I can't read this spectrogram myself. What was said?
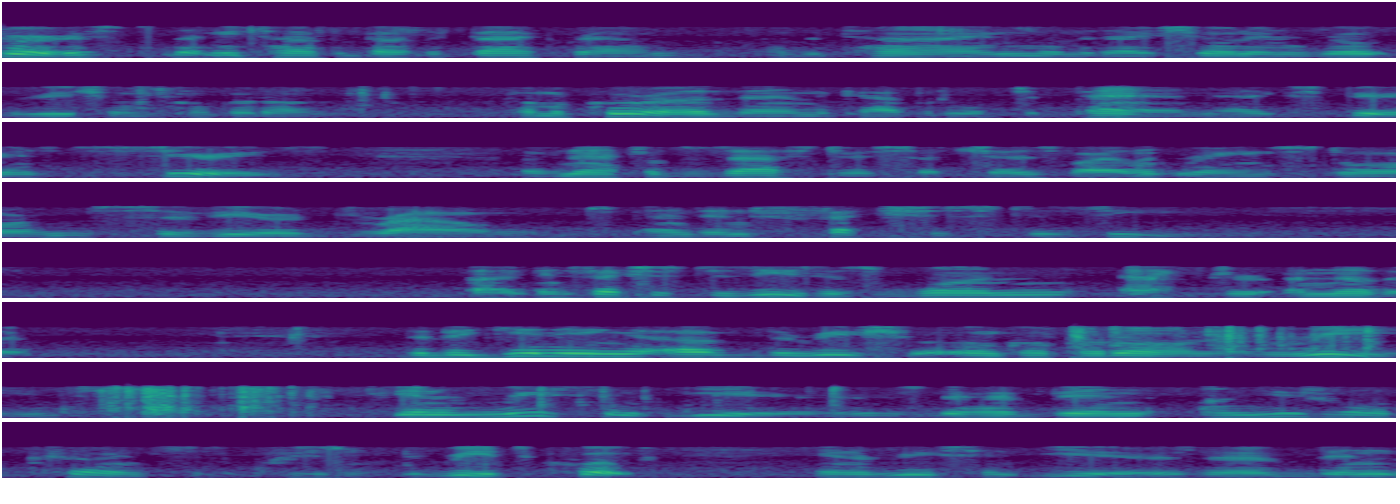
First, let me talk about the background of the time when the Daishonin wrote the Rissho Ankoku Ron. Kamakura, then the capital of Japan, had experienced a series of natural disasters such as violent rainstorms, severe drought, and infectious disease. Uh, infectious diseases one after another. The beginning of the Rissho Ankoku Ron reads, In recent years there have been unusual occurrences, reads, quote, in recent years there have been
